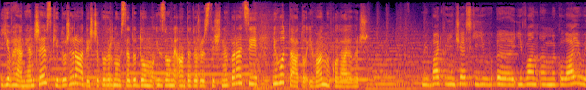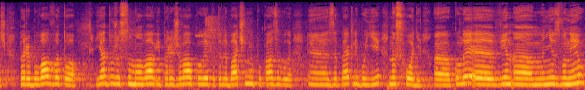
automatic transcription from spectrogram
Євген Янчевський дуже радий, що повернувся додому із зони антитерористичної операції його тато Іван Миколайович. Мій батько Янчевський е, Іван е, Миколайович перебував в АТО. Я дуже сумував і переживав, коли по телебаченню показували е, запеклі бої на сході. Коли він мені дзвонив,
